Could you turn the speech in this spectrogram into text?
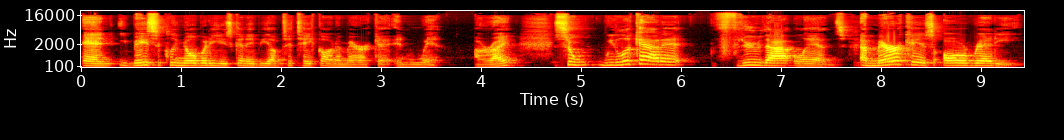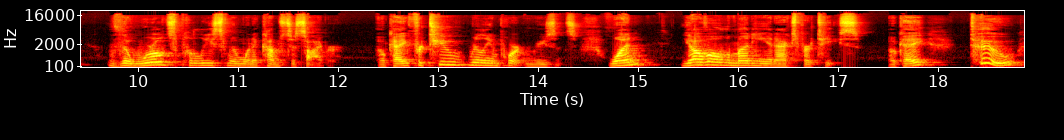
And basically, nobody is going to be able to take on America and win. All right. So we look at it through that lens. America is already the world's policeman when it comes to cyber. Okay. For two really important reasons. One, you have all the money and expertise. Okay. Two,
